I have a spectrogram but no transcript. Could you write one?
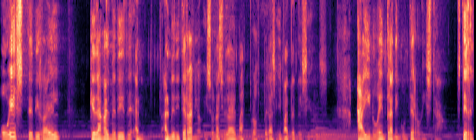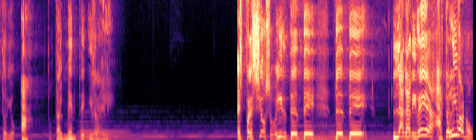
oeste de Israel que dan al, Mediterráneo y son las ciudades más prósperas y más bendecidas. Ahí no entra ningún terrorista. Es territorio A, totalmente israelí. Es precioso ir desde, desde la Galilea hasta el Líbano,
